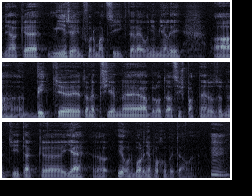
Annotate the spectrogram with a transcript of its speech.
v nějaké míře informací, které oni měli a byť je to nepříjemné a bylo to asi špatné rozhodnutí, tak je i odborně pochopitelné. Hmm.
